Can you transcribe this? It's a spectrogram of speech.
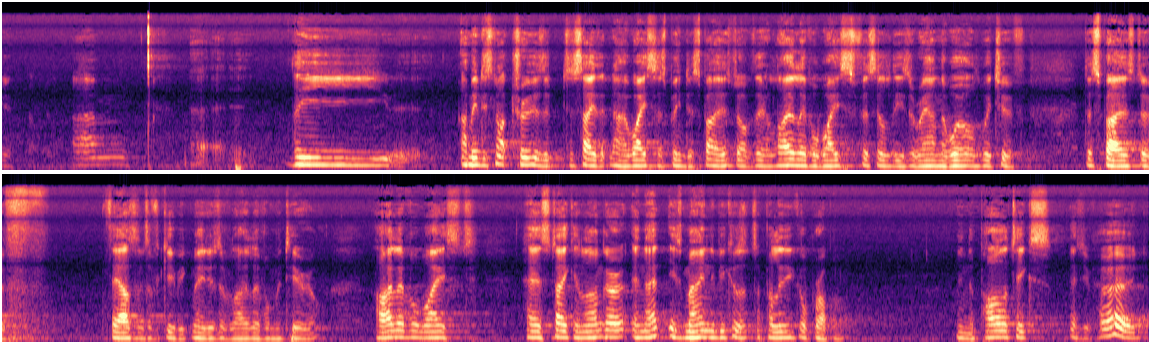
yeah. Um, uh, the, I mean, it's not true that, to say that no waste has been disposed of. There are low-level waste facilities around the world which have disposed of thousands of cubic metres of low-level material. High-level waste has taken longer, and that is mainly because it's a political problem. I mean, the politics, as you've heard,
